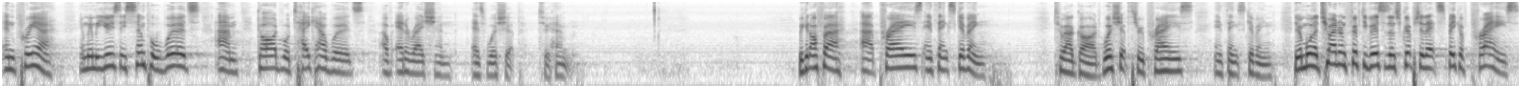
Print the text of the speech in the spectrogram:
in prayer. And when we use these simple words, um, God will take our words of adoration as worship to Him. We can offer uh, praise and thanksgiving to our God. Worship through praise and thanksgiving. There are more than 250 verses in Scripture that speak of praise,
